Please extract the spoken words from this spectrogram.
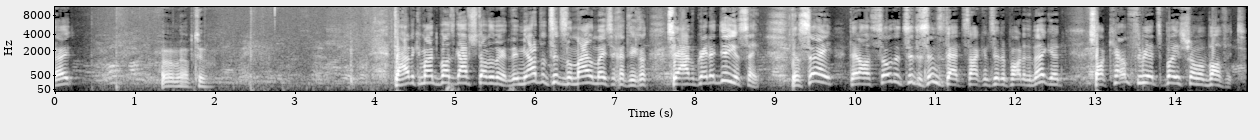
Right? What am I up to? To have a command to buzz gav shtav the So you have a great idea. You'll say, you'll say that I'll sew the tzitzis since that's not considered part of the beged. So I'll count three base from above it,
